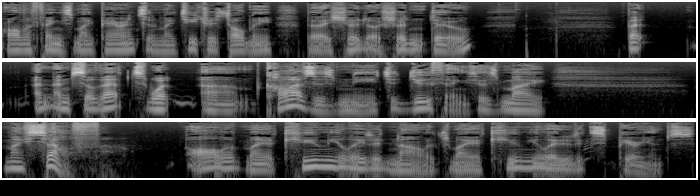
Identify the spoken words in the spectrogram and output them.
All the things my parents and my teachers told me that I should or shouldn't do. But and and so that's what um, causes me to do things is my myself all of my accumulated knowledge, my accumulated experience.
